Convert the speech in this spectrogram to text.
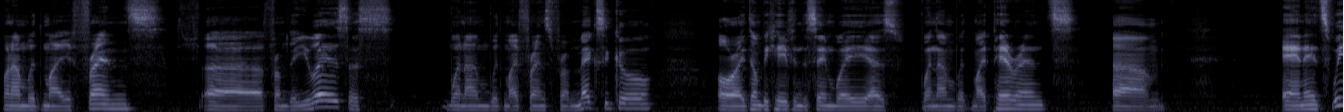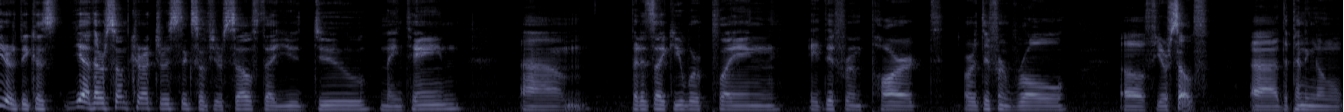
when I'm with my friends uh, from the US as when I'm with my friends from Mexico, or I don't behave in the same way as when I'm with my parents. Um, and it's weird because, yeah, there are some characteristics of yourself that you do maintain, um, but it's like you were playing a different part or a different role of yourself, uh, depending on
